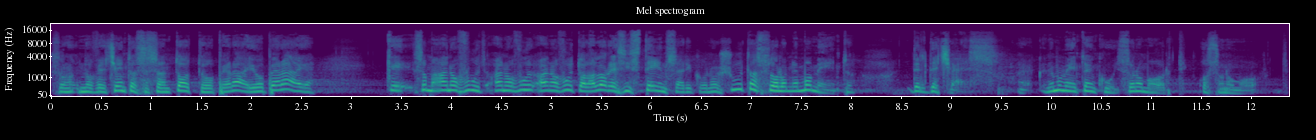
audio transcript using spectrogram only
Sono 968 operai e operaie che insomma, hanno, avuto, hanno, avuto, hanno, avuto, la loro esistenza riconosciuta solo nel momento del decesso, ecco, nel momento in cui sono morti o sono morti.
